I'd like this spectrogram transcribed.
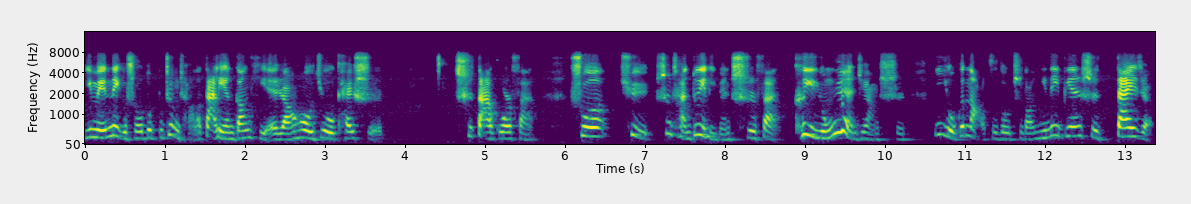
因为那个时候都不正常了，大炼钢铁，然后就开始。吃大锅饭，说去生产队里面吃饭可以永远这样吃，你有个脑子都知道，你那边是待着，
